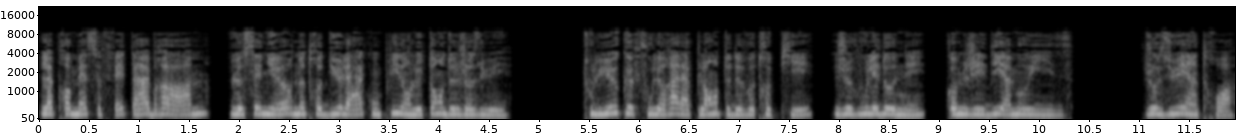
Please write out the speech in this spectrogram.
La promesse faite à Abraham, le Seigneur notre Dieu l'a accomplie dans le temps de Josué. Tout lieu que foulera la plante de votre pied, je vous l'ai donné, comme j'ai dit à Moïse. Josué 1.3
